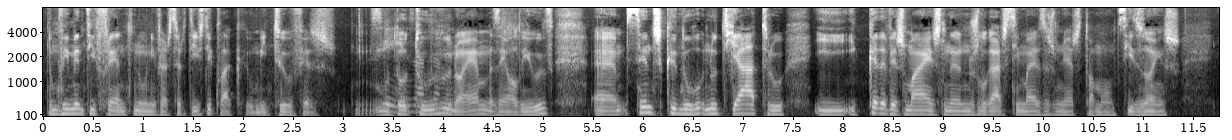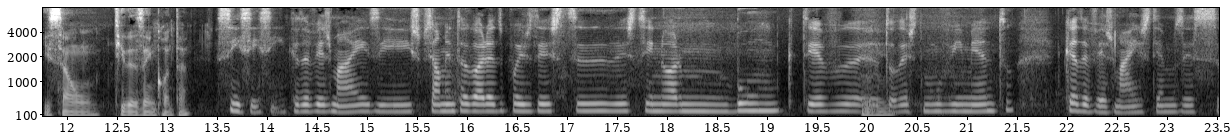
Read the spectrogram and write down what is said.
de um movimento diferente no universo artístico. Claro que o Me Too fez, Sim, mudou exatamente. tudo, não é? Mas em Hollywood. Um, sentes que no, no teatro e, e, cada vez mais na, nos lugares cimeiros as mulheres tomam decisões e são tidas em conta? Sim, sim, sim, cada vez mais e especialmente agora depois deste, deste enorme boom que teve uhum. todo este movimento, cada vez mais temos esse,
